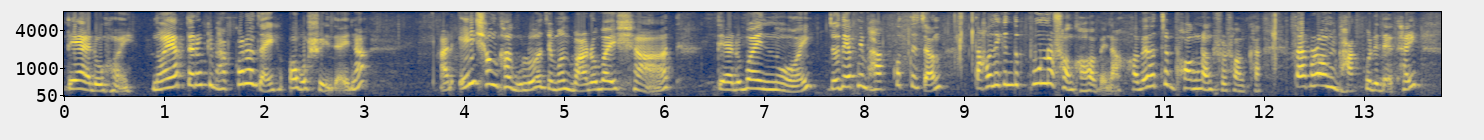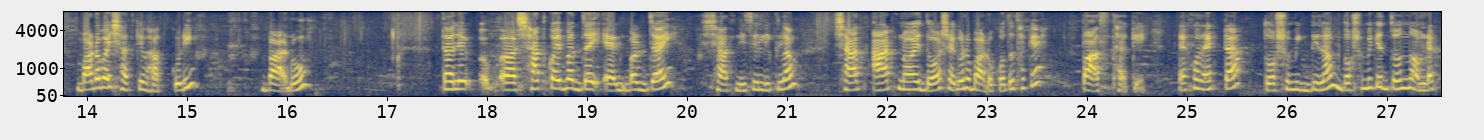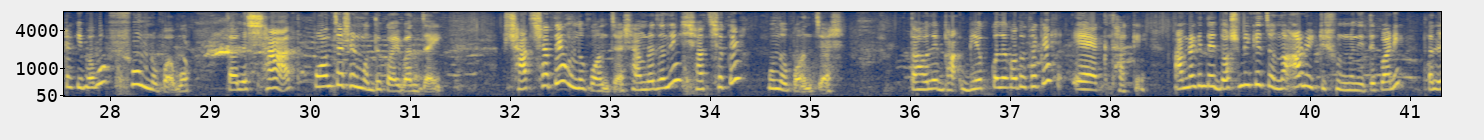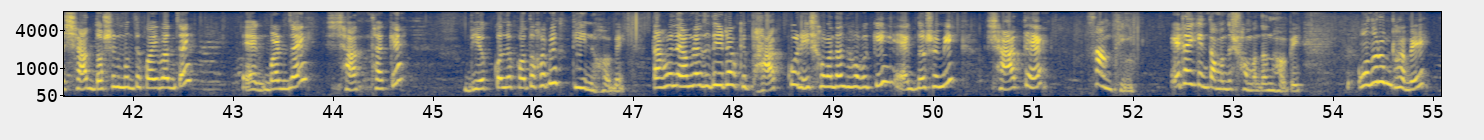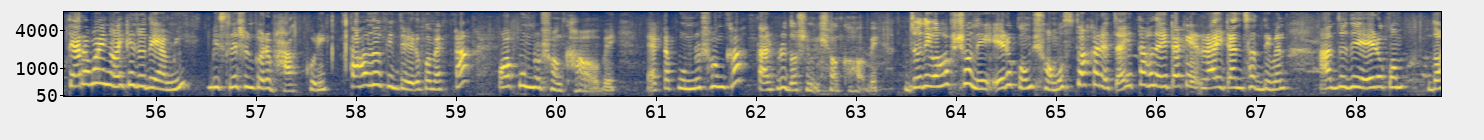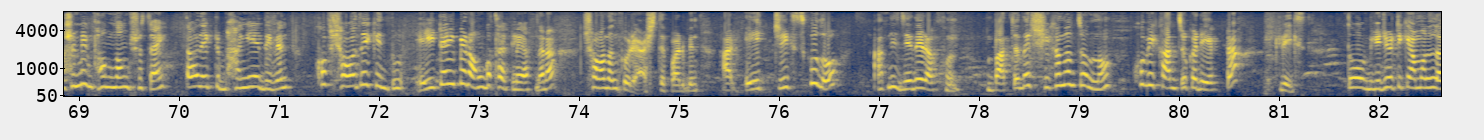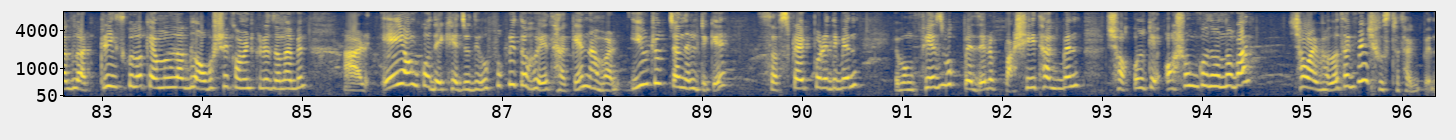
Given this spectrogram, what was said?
তেরো হয়। নয় আর তেরো কি ভাগ করা যায়? অবশ্যই যায় না। আর এই সংখ্যাগুলো যেমন বারো বাই সাত, তেরো বাই নয়, যদি আপনি ভাগ করতে চান, তাহলে কিন্তু পূর্ণ সংখ্যা হবে না। হবে হচ্ছে ভগ্নাংশ সংখ্যা। তারপরে আমি ভাগ করে দেখাই। বারো বাই সাতকে ভাগ করি। বারো। তাহলে সাত কয়বার যাই একবার যাই সাত নিচে লিখলাম। সাত, আট, নয়, দশ, এগারো, বারো, কত থাকে? পাঁচ থাকে। এখন একটা দশমিক দিলাম। দশমিকের জন্য আমরা একটা কী পাবো? শূন্য পাবো। তাহলে সাত পঞ্চাশের মধ্যে কয়বার যাই? সাত সাথে উনপঞ্চাশ আমরা জানি সাত সাথে উনপঞ্চাশ তাহলে বিয়োগ করলে কত থাকে? এক থাকে। আমরা কিন্তু এই দশমিকের জন্য আরও একটি শূন্য নিতে পারি। তাহলে সাত দশের মধ্যে কয়বার যায় একবার যায় সাত থাকে। বিয়োগ করলে কত হবে? তিন হবে। তাহলে আমরা যদি এটাকে ভাগ করি, সমাধান হবে কি? এক দশমিক সাত এক সামথিং। এটাই কিন্তু আমাদের সমাধান হবে। অনুরূপভাবে তেরো বাই নয়কে যদি আমি বিশ্লেষণ করে ভাগ করি, তাহলেও কিন্তু এরকম একটা অপূর্ণ সংখ্যা হবে। একটা পূর্ণ সংখ্যা, তারপরে দশমিক সংখ্যা হবে। যদি অপশনে এরকম সমস্ত আকারে চাই তাহলে এটাকে রাইট অ্যান্সার দিবেন। আর যদি এরকম দশমিক ভগ্নাংশ চাই, তাহলে একটু ভাঙিয়ে দিবেন। খুব সহজেই কিন্তু এই টাইপের অঙ্ক থাকলে আপনারা সমাধান করে আসতে পারবেন। আর এই ট্রিক্সগুলো আপনি জেনে রাখুন। বাচ্চাদের শেখানোর জন্য খুবই কার্যকারী একটা ট্রিক্স তো ভিডিওটি কেমন লাগল আর ট্রিক্সগুলো কেমন লাগল অবশ্যই কমেন্ট করে জানাবেন। আর এই অঙ্ক দেখে যদি উপকৃত হয়ে থাকেন, আমার ইউটিউব চ্যানেলটিকে সাবস্ক্রাইব করে দিবেন এবং ফেসবুক পেজের পাশেই থাকবেন। সকলকে অসংখ্য ধন্যবাদ। সবাই ভালো থাকবেন, সুস্থ থাকবেন।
